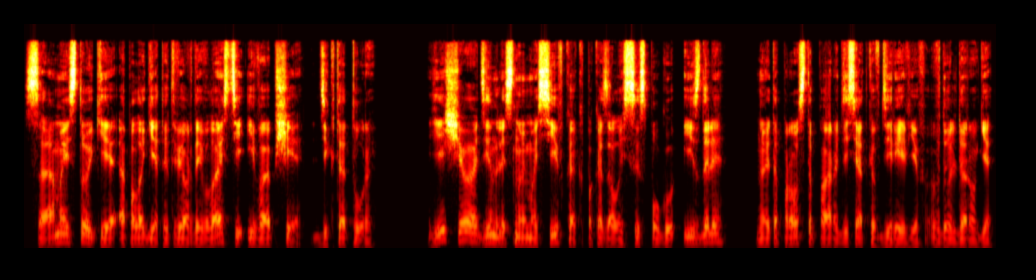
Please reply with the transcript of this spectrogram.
Самые стойкие апологеты твердой власти и вообще диктатуры. Еще один лесной массив, как показалось с испугу издали, но это просто пара десятков деревьев вдоль дороги.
